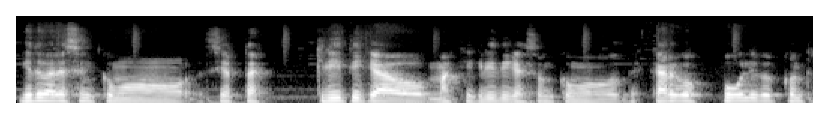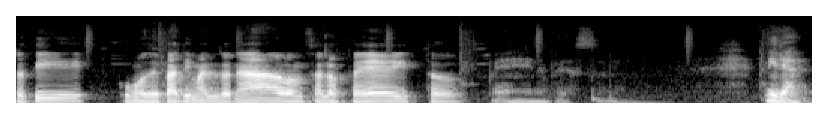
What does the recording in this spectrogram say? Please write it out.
¿Qué te parecen como ciertas críticas o más que críticas son como descargos públicos contra ti, como de Pati Maldonado, Gonzalo Feito? Bueno, pero Mira,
